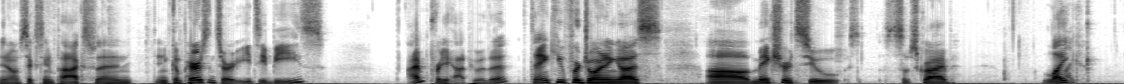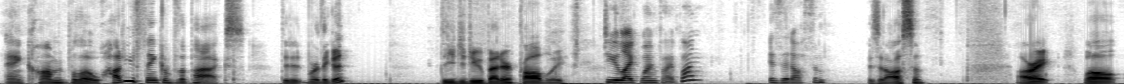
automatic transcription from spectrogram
you know 16 packs and in comparison to our ETBs, I'm pretty happy with it. Thank you for joining us. Uh, make sure to s- subscribe, like, Like. and comment below. How do you think of the packs? Did it were they good? Did you do better? Probably. do you like 151? Is it awesome? Is it awesome? All right. Well,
